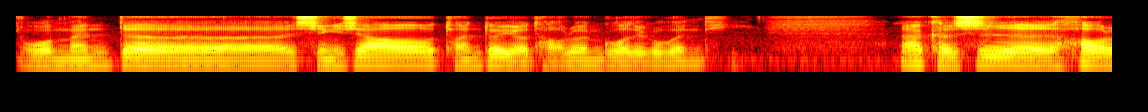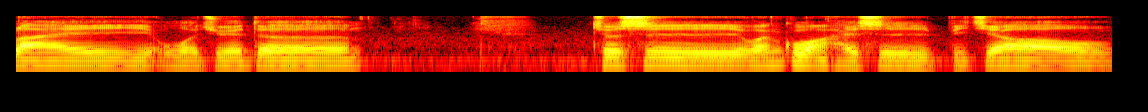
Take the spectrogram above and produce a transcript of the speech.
我们的行销团队有讨论过这个问题。那可是后来我觉得，就是玩股网还是比较，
